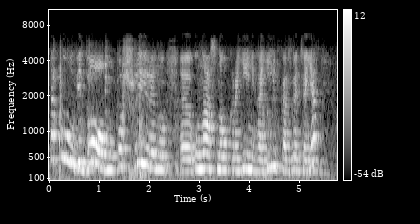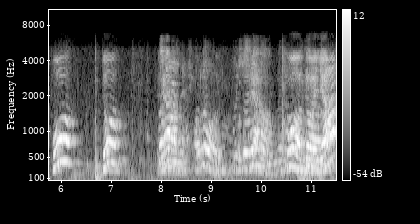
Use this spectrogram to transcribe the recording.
Таку відому, поширену у нас на Україні гаївка зветься як по до Подоля.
